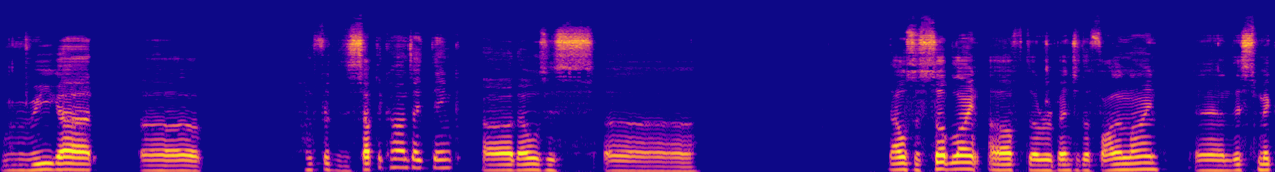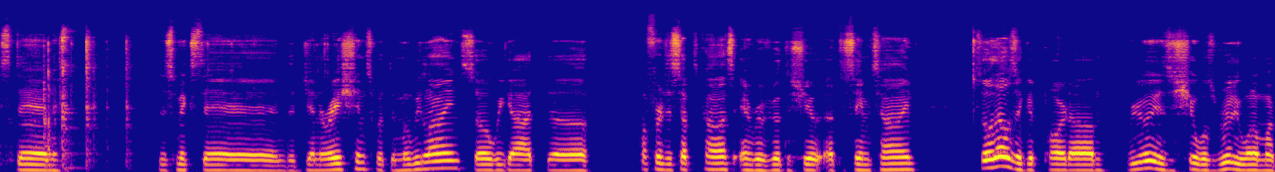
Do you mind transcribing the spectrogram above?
We got, uh, Hunt for the Decepticons, I think. Uh, that was his, uh, that was a subline of the Revenge of the Fallen line. And this mixed in, this mixed in the generations with the movie line. So we got the Hunt for Decepticons and Reveal the Shield at the same time. So that was a good part. Um, Reveal the Shield was really one of my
